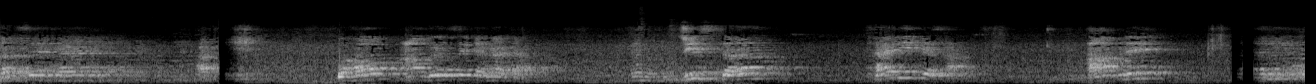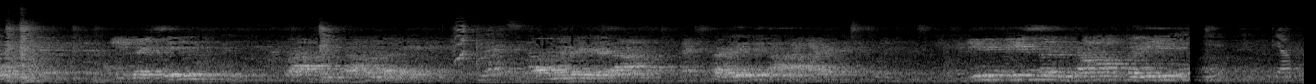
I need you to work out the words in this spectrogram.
नर्सेज हैं, बहुत आग्रह से कहना चाहता जिस तरह धैर्य के साथ आपने वैक्सीन प्राथमिकता लगे और मैंने जैसा पहले भी कहा है इनकी संख्या करीब कि आप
